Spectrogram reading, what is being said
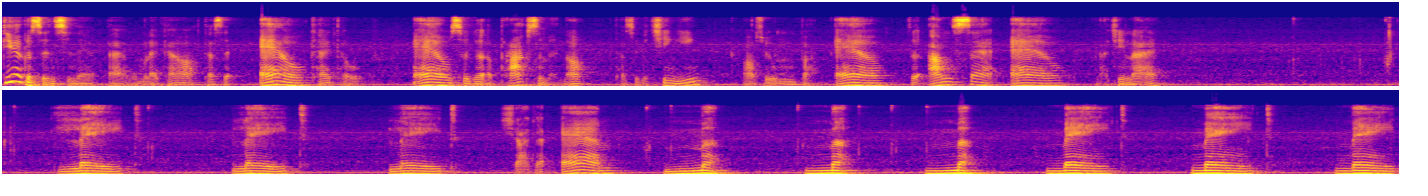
第二个生词呢？哎，我们来看啊，它是 l 开头，l 是个 approximate 啊，它是个静音啊，所以我们把 l 这个 onset l 拿进来。late, late, late，下个 m m。m m made made made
